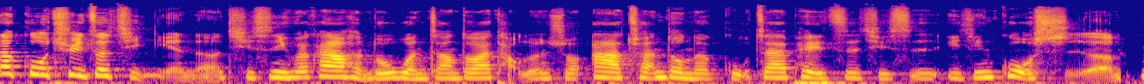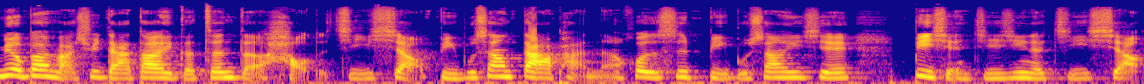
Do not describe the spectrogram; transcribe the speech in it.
那过去这几年呢，其实你会看到很多文章都在讨论说啊，传统的股债配置其实已经过时了，没有办法去达到一个真的好的绩效，比不上大盘呢，或者是比不上一些避险基金的绩效。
